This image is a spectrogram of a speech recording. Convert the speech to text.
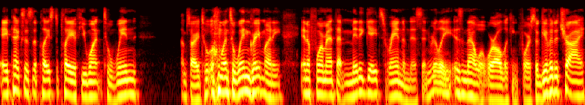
Apex is the place to play if you want to win I'm sorry, to want to win great money in a format that mitigates randomness. And really, isn't that what we're all looking for? So give it a try.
